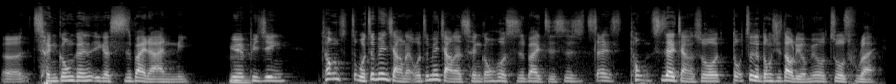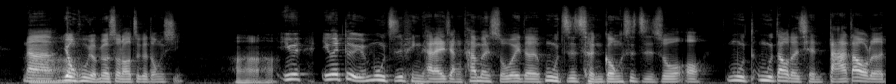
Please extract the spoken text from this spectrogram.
呃，成功跟一个失败的案例。因为毕竟、嗯、通我这边讲的，我这边讲的成功或失败，只是在通是在讲说，都这个东西到底有没有做出来，那用户有没有收到这个东西。啊。因为因为对于募资平台来讲，他们所谓的募资成功是指说，哦，募募到的钱达到了。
